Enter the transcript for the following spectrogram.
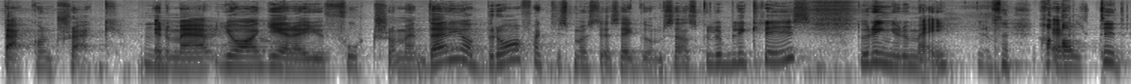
back on track. Är du med? Jag agerar ju fort som en... Där är jag bra faktiskt måste jag säga Gumsen. Skulle det bli kris, då ringer du mig. Alltid.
